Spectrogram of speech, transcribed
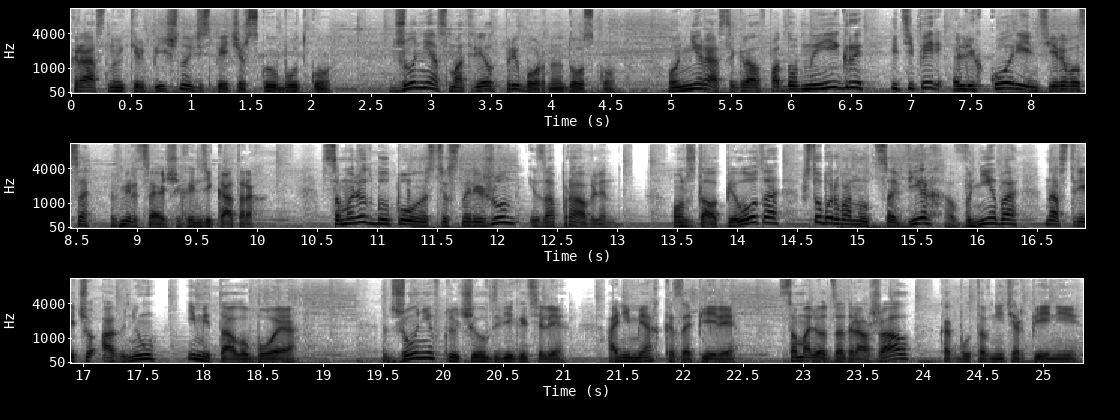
красную кирпичную диспетчерскую будку. Джонни осмотрел приборную доску. Он не раз играл в подобные игры и теперь легко ориентировался в мерцающих индикаторах. Самолет был полностью снаряжен и заправлен. Он ждал пилота, чтобы рвануться вверх, в небо, навстречу огню и металлу боя. Джонни включил двигатели. Они мягко запели. Самолет задрожал, как будто в нетерпении.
